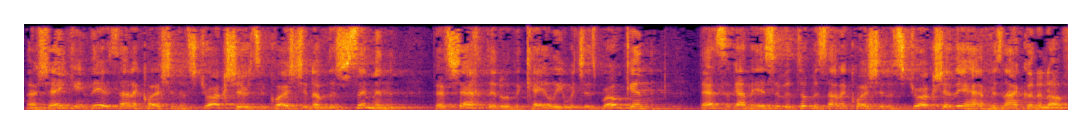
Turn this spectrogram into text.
Now Shanking there, it's not a question of structure, it's a question of the simon that's shechted or the keli which is broken. That's the Gam Isav It's not a question of structure, their half is not good enough.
